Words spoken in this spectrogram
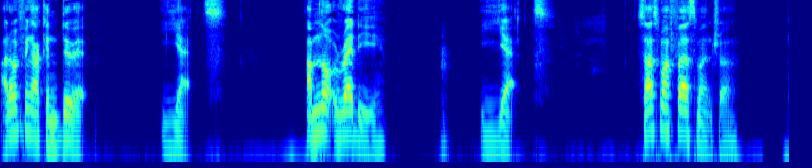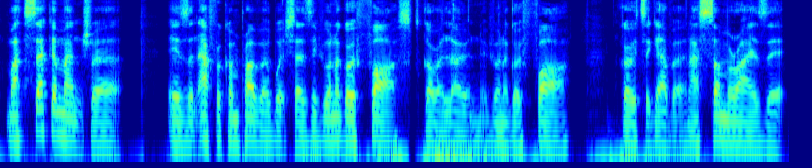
I don't think I can do it yet. I'm not ready yet. So that's my first mantra. My second mantra is an African proverb which says, if you want to go fast, go alone. If you want to go far, go together. And I summarize it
